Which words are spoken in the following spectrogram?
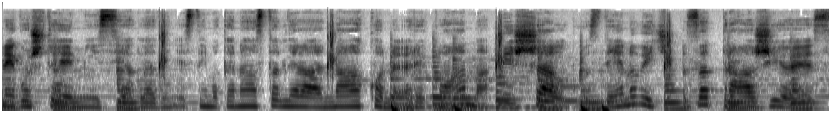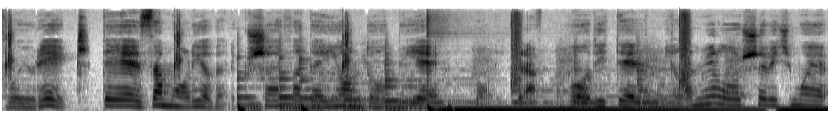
nego što je emisija gledanje snimaka nastavljena nakon reklama, Mišel Gozdenović zatražio je svoju reč, te je zamolio velik šefa da i on dobije poligraf. Voditelj Milan Milošević mu je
